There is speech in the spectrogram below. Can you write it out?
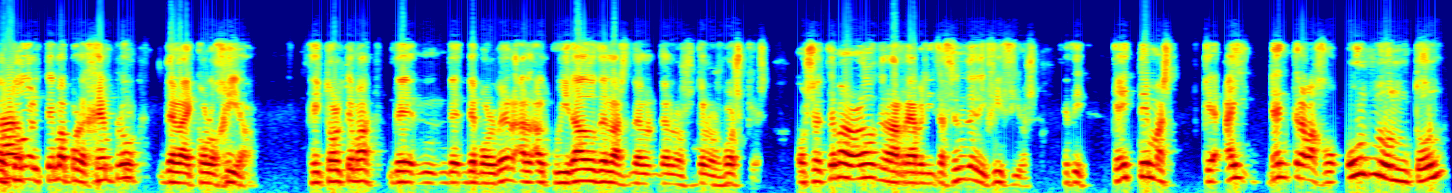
O todo el tema, por ejemplo, de la ecología. Y todo el tema de, volver al, cuidado de, las, de, los, de los bosques. O sea, el tema de la rehabilitación de edificios. Es decir, que hay temas que hay, dan trabajo un montón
